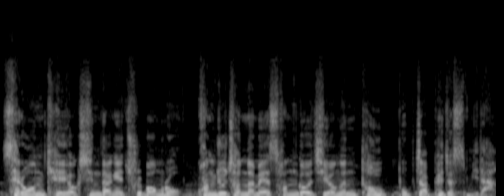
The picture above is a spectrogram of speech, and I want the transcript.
새로운 개혁신당의 출범으로 광주 전남의 선거 지형은 더욱 복잡해졌습니다.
